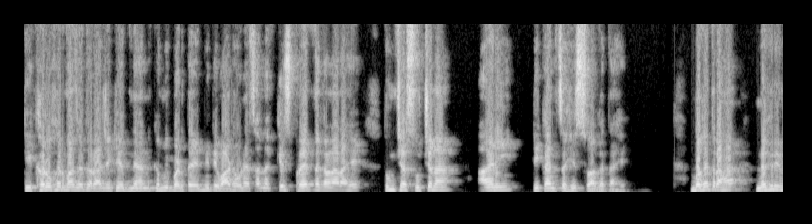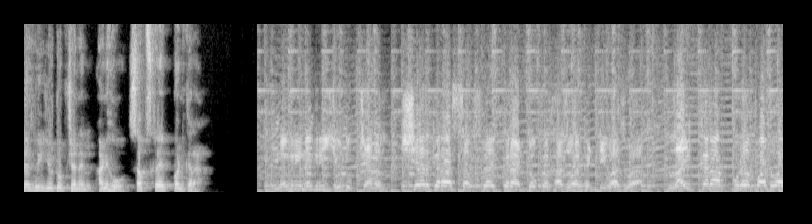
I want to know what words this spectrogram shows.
की खरोखर माझं ते राजकीय ज्ञान कमी पडतंय. मी ते वाढवण्याचा नक्कीच प्रयत्न करणार आहे. तुमच्या सूचना आणि टीकांचंही स्वागत आहे. बघत रहा नगरी नगरी युट्यूब चॅनल आणि हो सबस्क्राईब पण करा. नगरी नगरी युट्यूब चॅनल शेअर करा सबस्क्राईब करा डोकं खाजवा घंटी वाजवा. लाईक करा पुढं पाठवा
